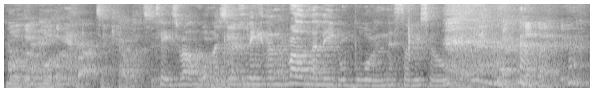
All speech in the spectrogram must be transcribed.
More the more the Yeah. practicality Please, rather than, the, it le- look rather than the legal boringness of it all.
